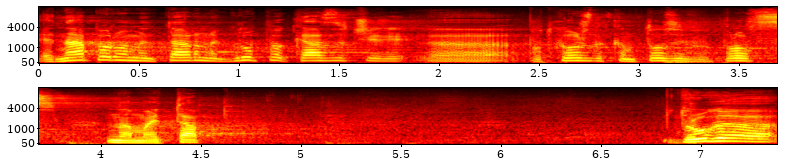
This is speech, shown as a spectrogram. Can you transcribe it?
Една парламентарна група каза, че е, подхожда към този въпрос на майтап. Друга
